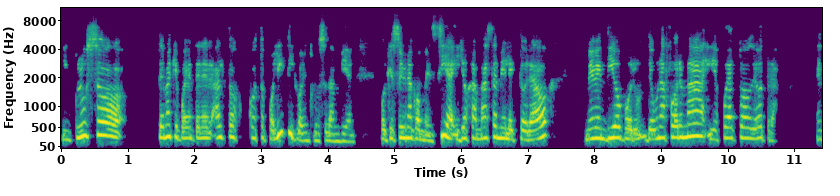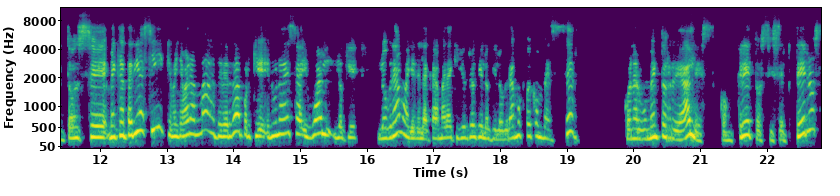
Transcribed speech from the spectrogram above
incluso temas que pueden tener altos costos políticos, incluso también, porque soy una convencida y yo jamás a mi electorado me he vendido por, de una forma y después he actuado de otra. Entonces, me encantaría, sí, que me llamaran más, de verdad, porque en una de esas, igual lo que logramos ayer en la Cámara, que yo creo que lo que logramos fue convencer con argumentos reales, concretos y certeros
